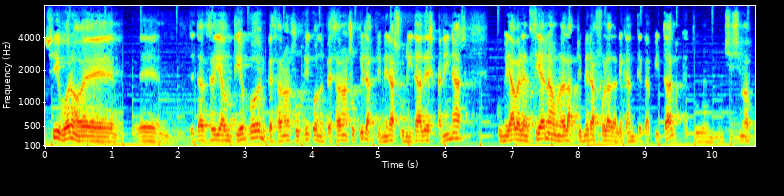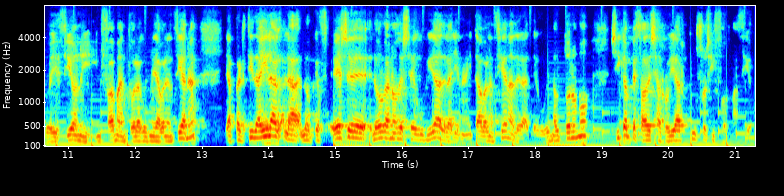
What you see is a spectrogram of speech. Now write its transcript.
Sí, bueno, eh, eh desde hace ya un tiempo empezaron a surgir, cuando empezaron a surgir las primeras unidades caninas, Comunidad Valenciana, una de las primeras fue la de Alicante Capital, que tuvo muchísima proyección y, fama en toda la Comunidad Valenciana, y a partir de ahí lo que es eh, el órgano de seguridad de la Generalitat Valenciana, de del Gobierno Autónomo, sí que ha empezado a desarrollar cursos y formación.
